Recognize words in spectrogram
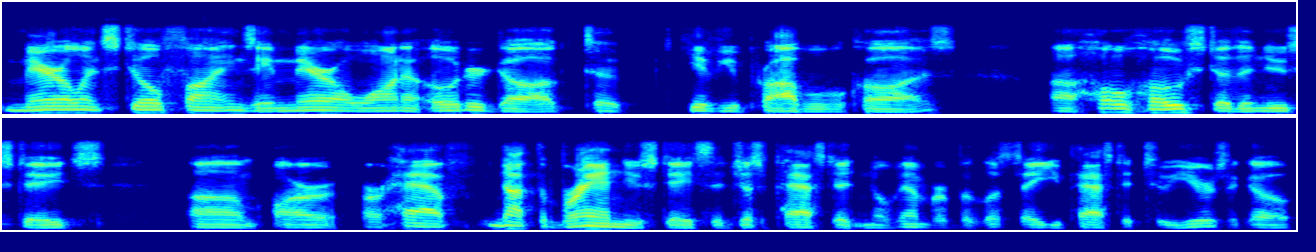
Maryland still finds a marijuana odor dog to give you probable cause. A whole host of the new states um, are are have not the brand new states that just passed it in November, but let's say you passed it two years ago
